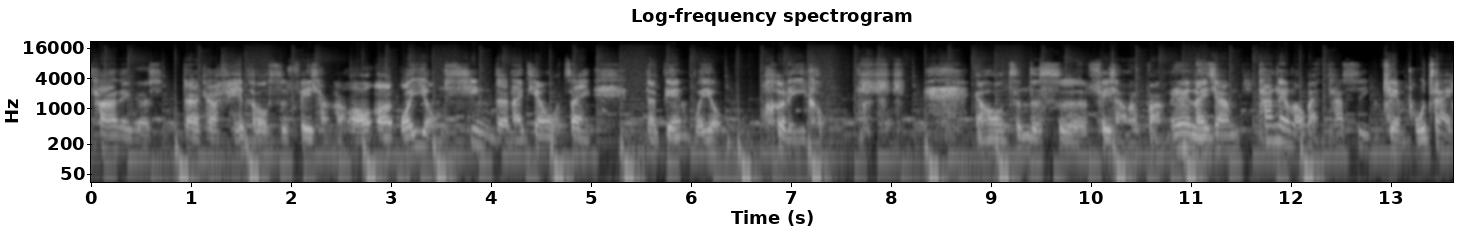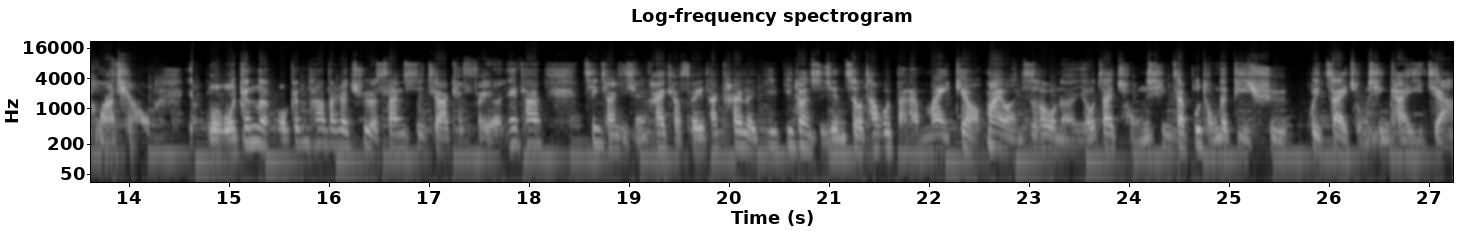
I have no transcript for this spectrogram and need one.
它那个的咖啡豆是非常好。哦哦我有幸的那天我在那边，我有喝了一口。然后真的是非常的棒，因为那家他那个老板他是柬埔寨华侨，我我跟了我跟他大概去了三四家咖啡了，因为他经常以前开咖啡，他开了一一段时间之后，他会把它卖掉，卖完之后呢，然后再重新在不同的地区会再重新开一家，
